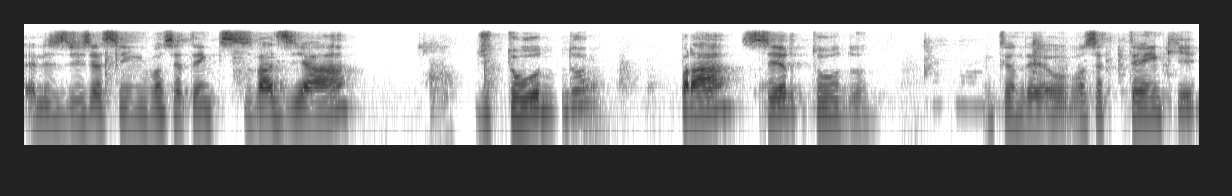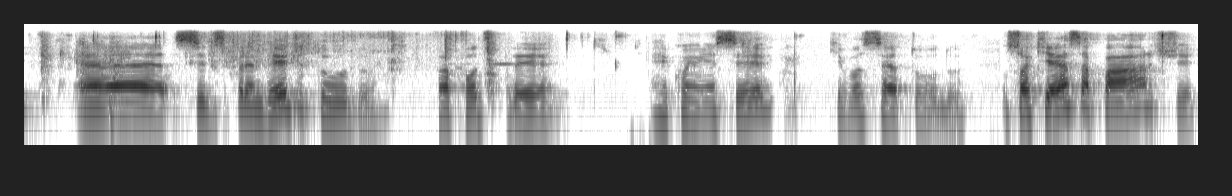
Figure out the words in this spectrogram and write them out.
eles dizem assim, você tem que se esvaziar de tudo para ser tudo, entendeu? Você tem que é, se desprender de tudo para poder reconhecer que você é tudo. Só que essa parte,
